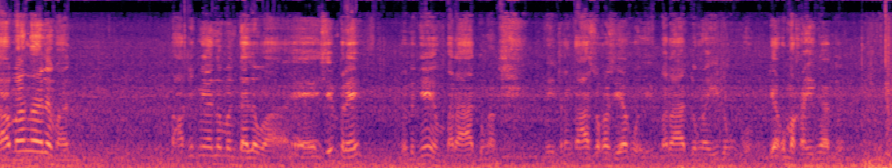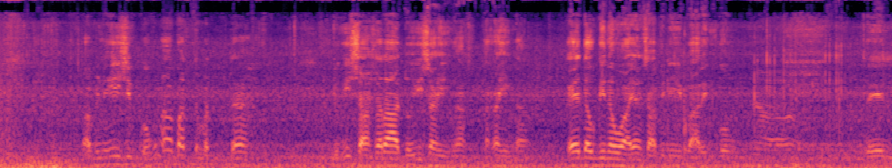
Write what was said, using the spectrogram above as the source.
Tama nga naman. Bakit nga naman dalawa? Eh, siyempre, tulad ngayon, barado nga. May trangkaso kasi ako eh. Barado nga ilong ko. Hindi ako makahinga doon. Sabi naisip ko, nga ba't naman ah, yung isa, sarado, isa hinga, nakahinga. Kaya daw ginawa yan, sabi ni Paring Bong. Oo. Dahil,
